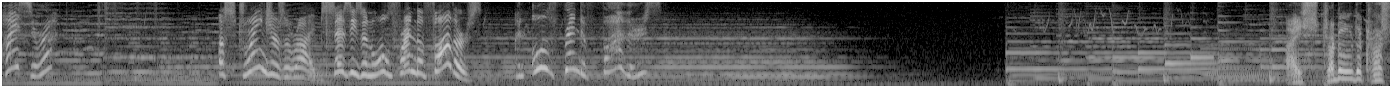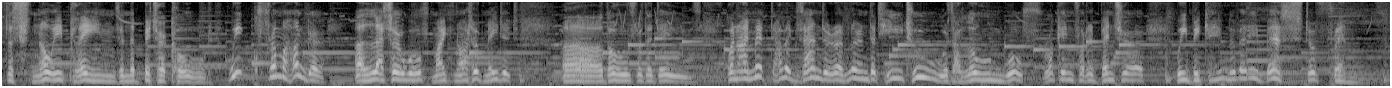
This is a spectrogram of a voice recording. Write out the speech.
Hi, Sarah. A stranger's arrived. Says he's an old friend of Father's. An old friend of Father's? I struggled across the snowy plains in the bitter cold, weak from hunger. A lesser wolf might not have made it. Ah, those were the days when I met Alexander and learned that he too was a lone wolf looking for adventure. We became the very best of friends.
